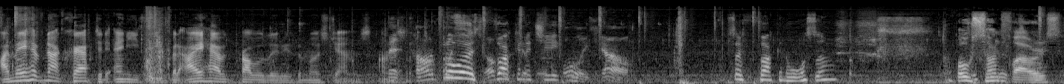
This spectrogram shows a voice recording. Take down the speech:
I may have not crafted anything, but I have probably the most gems. Man, Honestly. conflict Oh, fucking kipper. achievement. Holy cow. So fucking awesome. Oh, sunflowers.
